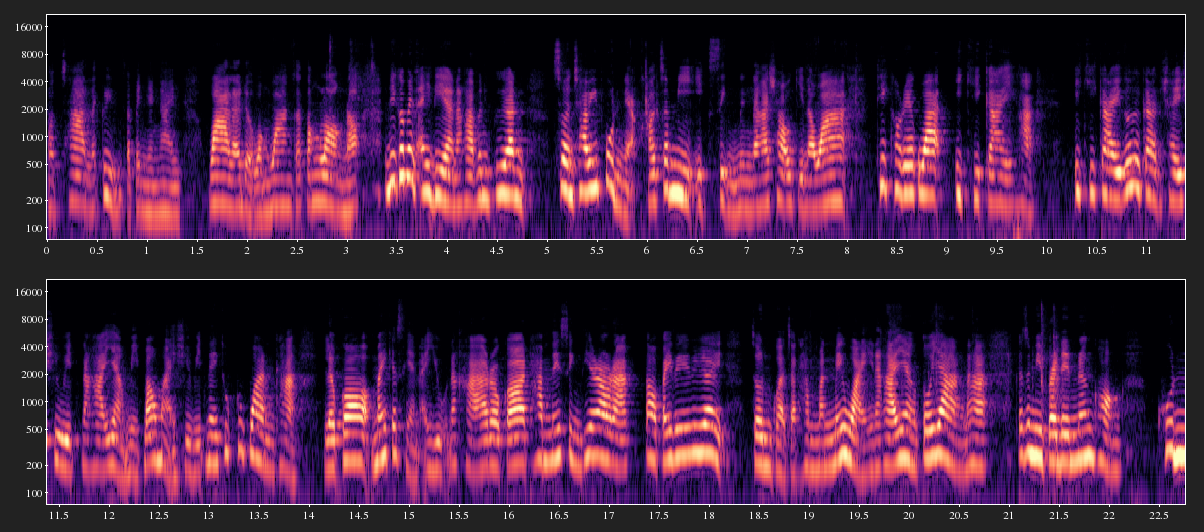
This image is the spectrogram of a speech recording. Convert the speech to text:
รสชาติและกลิ่นจะเป็นยังไง ว่าแล้วเดี๋ยวว่างๆก็ต้องลองเนาะอันนี้ก็เป็นไอเดียนะคะเพื่อนๆส่วนชาวญี่ปุ่นเนี่ยเขาจะมีอีกสิ่งหนึ่งนะคะ ชาวโอกินาว่าที่เขาเรียกว่าอิคิไกค่ะ อิคิไกก็คือการใช้ชีวิตนะคะ อย่างมีเป้าหมายชีวิตในทุกๆวันค่ะ แล้วก็ไม่เกษียณอายุนะคะ เราก็ทำในสิ่งที่เรารักต่อไปเรื่อยๆ จนกว่าจะทำมันไม่ไหวนะคะ อย่างตัวอย่างนะคะ ก็จะมีประเด็นเรื่องของคุณ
